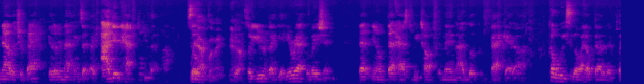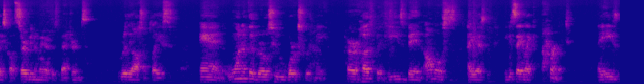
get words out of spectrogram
now that you're back, because I mean that like I didn't have to do that. So Reacclimate. Yeah. yeah. So you're like, yeah, your reacclimation, that you know, that has to be tough. And then I look back at uh, a couple weeks ago, I helped out at a place called Serving America's Veterans, really awesome place. And one of the girls who works with me, her husband, he's been almost, I guess you could say, like a hermit. Like he's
